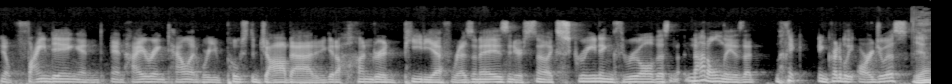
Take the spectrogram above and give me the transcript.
you know finding and and hiring talent where you post a job ad and you get a hundred PDF resumes and you're sort of like screening through all this. Not only is that like incredibly arduous, yeah,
